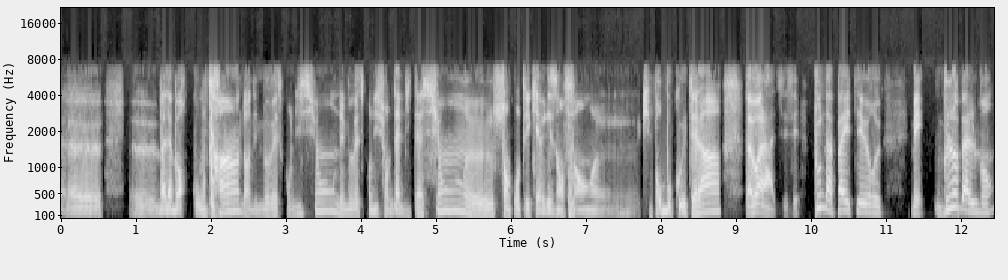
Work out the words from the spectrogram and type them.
bah d'abord contraint dans des mauvaises conditions, des mauvaises conditions d'habitation, sans compter qu'il y avait les enfants qui pour beaucoup étaient là. Enfin voilà, tout n'a pas été heureux. Mais globalement,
